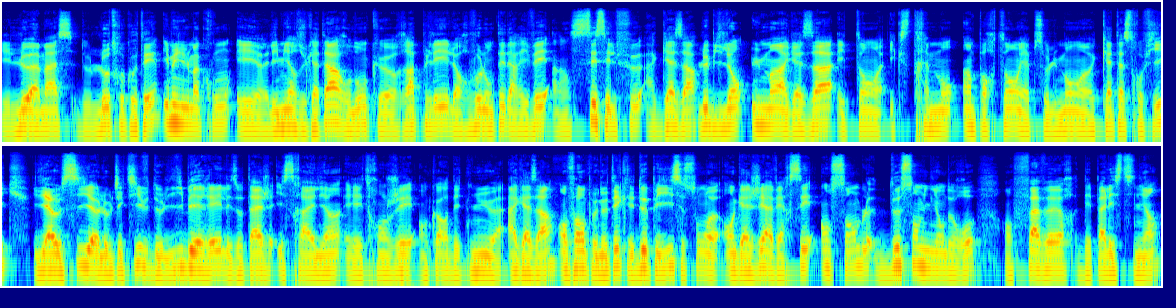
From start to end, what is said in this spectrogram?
et le Hamas de l'autre côté. Emmanuel Macron et euh, l'émir du Qatar ont donc rappelé leur volonté d'arriver à un cessez-le-feu à Gaza, le bilan humain à Gaza étant extrêmement important et absolument catastrophique. Il y a aussi l'objectif de libérer les otages israéliens et étrangers encore détenus euh, à Gaza. Enfin, on peut noter que les deux pays se sont euh, engagés à verser ensemble 200 millions d'euros en faveur des Palestiniens.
